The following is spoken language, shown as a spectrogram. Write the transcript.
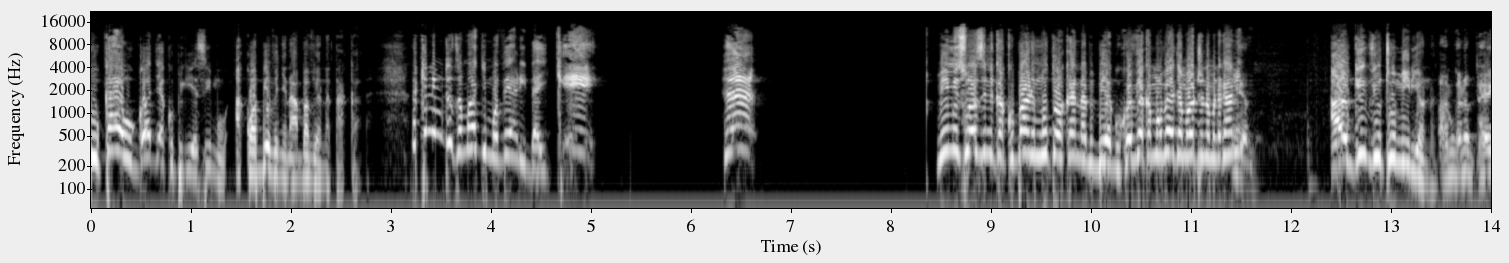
ukae ugoje akupigia simu akwambie venye na ambavyo anataka. Lakini mtazamaji modhe alidaike Ha? mimi siwezi nikakubali mtu akae na bibi yangu. Kwa hivyo akamwambia jamaa wetu namna gani? I'll give you 2 million. I'm going to pay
